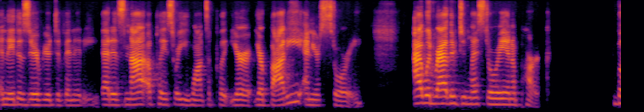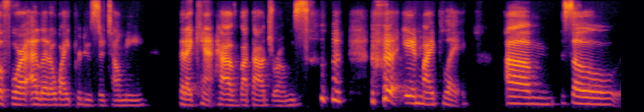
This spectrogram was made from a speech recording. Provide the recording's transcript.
and they deserve your divinity. That is not a place where you want to put your, your body and your story. I would rather do my story in a park before I let a white producer tell me that I can't have bata drums in my play. Um, so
